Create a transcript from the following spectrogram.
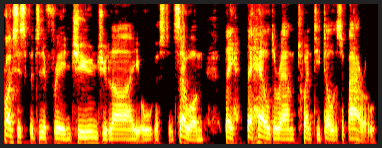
prices for delivery in June, July, August, and so on, they, they held around $20 a barrel.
